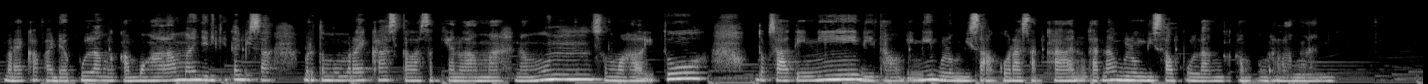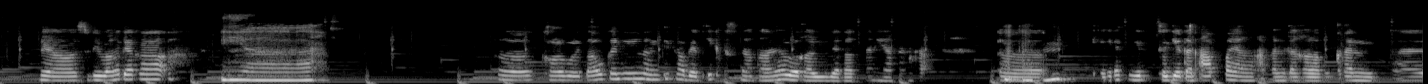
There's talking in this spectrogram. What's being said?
mereka pada pulang ke kampung halaman, jadi kita bisa bertemu mereka setelah sekian lama. Namun semua hal itu untuk saat ini di tahun ini belum bisa aku rasakan karena belum bisa pulang ke kampung halaman. Ya sedih banget ya kak. Iya. Uh, kalau boleh tahu kan ini nanti Beatrix Natalnya bakal di Jakarta nih ya kan Kak. Uh, kira-kira kegiatan apa yang akan kakak lakukan uh,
